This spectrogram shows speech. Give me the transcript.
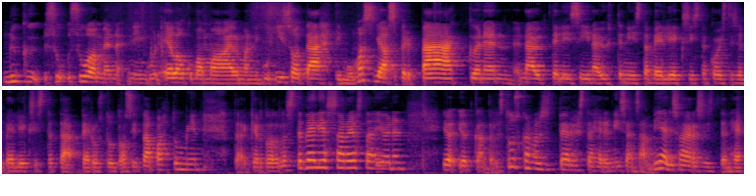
nyky Su- Suomen niin kuin elokuvamaailman niin kuin iso tähti, muun muassa Jasper Pääkkönen näytteli siinä yhtä niistä veljeksistä, Koistisen veljeksistä. Tämä perustuu tosi tapahtumiin. Tämä kertoo tällaisesta veljessarjasta, joiden, jo- jotka on tällaiset uskonnolliset perheistä, heidän isänsä on mielisairas ja sitten he,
